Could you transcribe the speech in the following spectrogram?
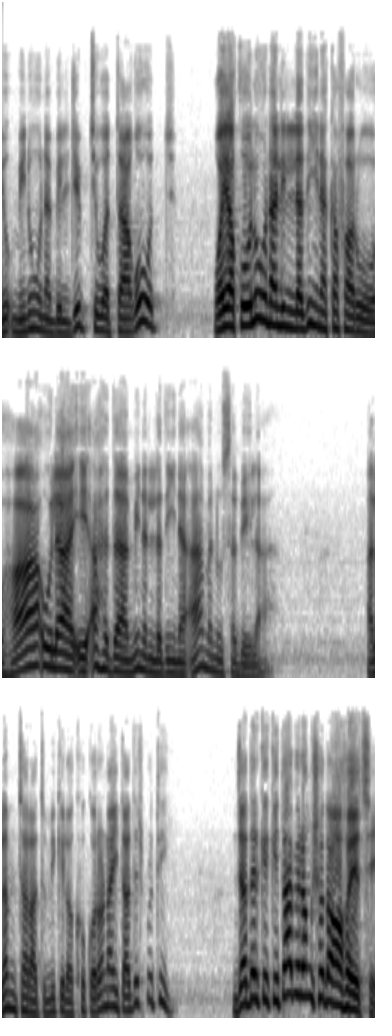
ইউমিনুনা বিল জিবতি ওয়াত তাগুত ويقولون للذين كفروا هؤلاء أهدى من الذين آمنوا سبيلا আলম তারা তুমি কি লক্ষ্য করো নাই তাদের প্রতি যাদেরকে কিতাবের অংশ দেওয়া হয়েছে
